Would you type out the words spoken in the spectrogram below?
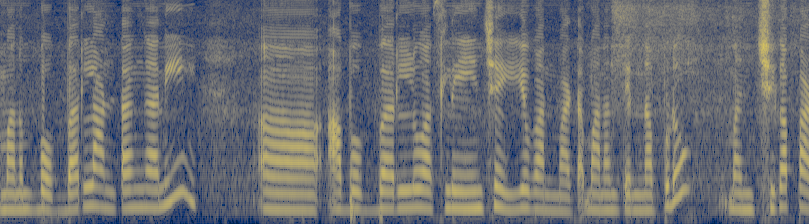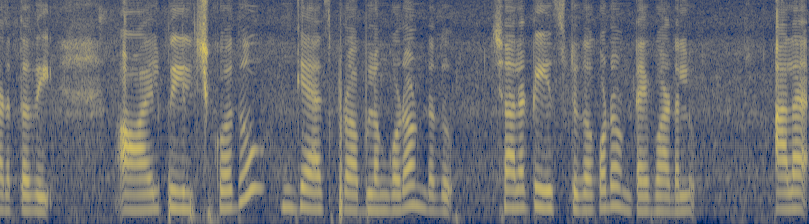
మనం బొబ్బర్లు అంటాం కానీ ఆ, బొబ్బర్లు అసలు ఏం చెయ్యవు అనమాట మనం తిన్నప్పుడు మంచిగా పడుతుంది. ఆయిల్ పీల్చుకోదు గ్యాస్ ప్రాబ్లం కూడా ఉండదు. చాలా టేస్ట్గా కూడా ఉంటాయి వడలు. అలా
